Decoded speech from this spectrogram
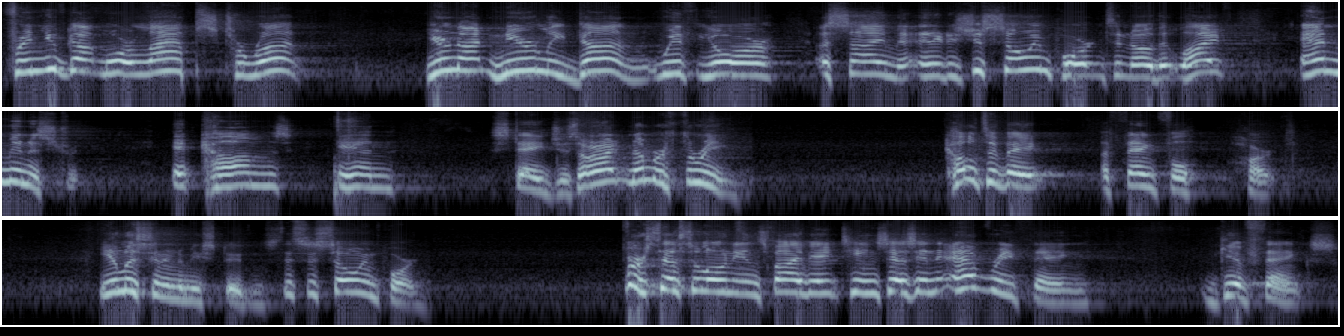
Friend, you've got more laps to run. You're not nearly done with your assignment. And it is just so important to know that life and ministry, it comes in stages. All right, number three, cultivate a thankful heart. You're listening to me, students. This is so important. 1 Thessalonians 5:18 says in everything give thanks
